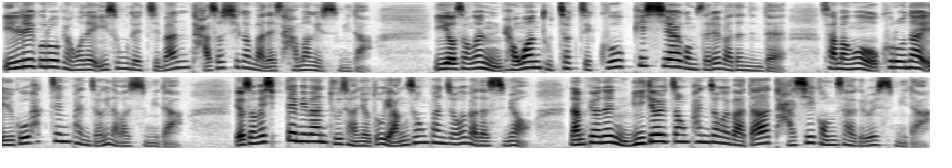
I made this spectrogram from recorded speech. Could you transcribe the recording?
119로 병원에 이송됐지만 5시간 만에 사망했습니다. 이 여성은 병원 도착 직후 PCR 검사를 받았는데 사망 후 코로나19 확진 판정이 나왔습니다. 여성의 10대 미만 두 자녀도 양성 판정을 받았으며 남편은 미결정 판정을 받아 다시 검사하기로 했습니다.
